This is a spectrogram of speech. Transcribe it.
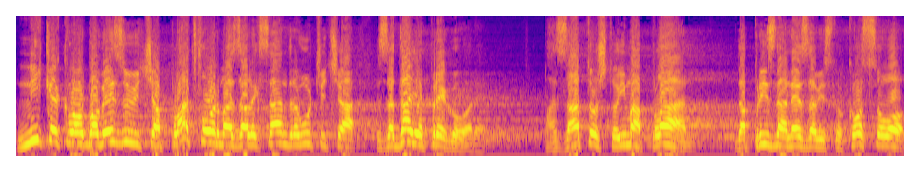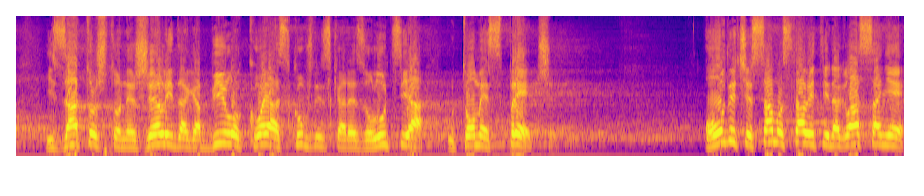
nikakva obavezujuća platforma za Aleksandra Vučića za dalje pregovore? Pa zato što ima plan da prizna nezavisno Kosovo i zato što ne želi da ga bilo koja skupštinska rezolucija u tome spreči. Ovde će samo staviti na glasanje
